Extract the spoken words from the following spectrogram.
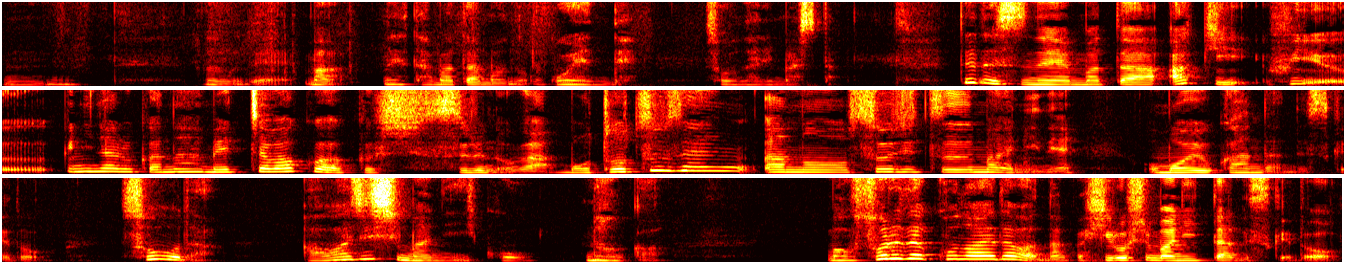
うん、なのでまあねたまたまのご縁でそうなりました。でですねまた秋冬になるかなめっちゃワクワクするのがもう突然あの数日前にね思い浮かんだんですけどそうだ淡路島に行こうなんか、まあ、それでこの間はなんか広島に行ったんですけど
